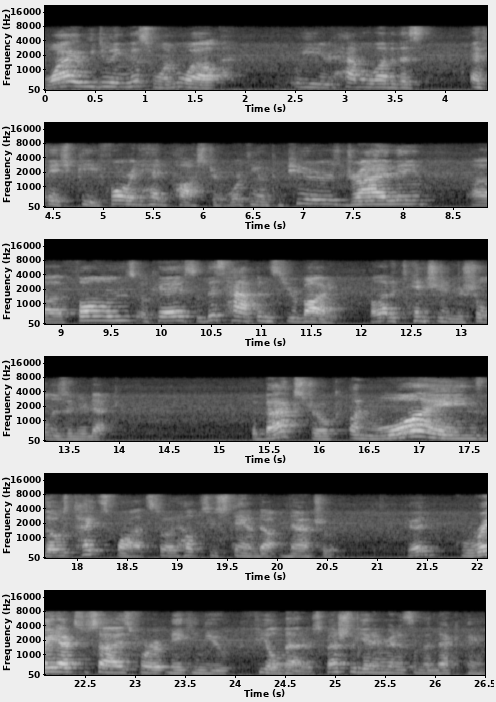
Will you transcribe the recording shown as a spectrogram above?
Why are we doing this one? Well, we have a lot of this FHP, forward head posture, working on computers, driving, uh, phones, okay? So this happens to your body. A lot of tension in your shoulders and your neck. The backstroke unwinds those tight spots so it helps you stand up naturally. Good? Great exercise for making you feel better, especially getting rid of some of the neck pain.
